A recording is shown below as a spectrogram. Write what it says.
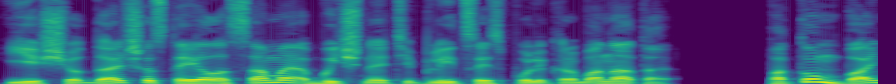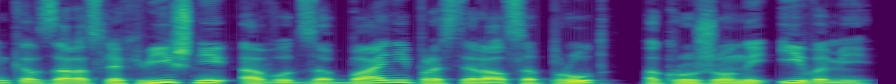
Еще дальше стояла самая обычная теплица из поликарбоната. Потом банька в зарослях вишни, а вот за баней простирался пруд, окруженный ивами.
